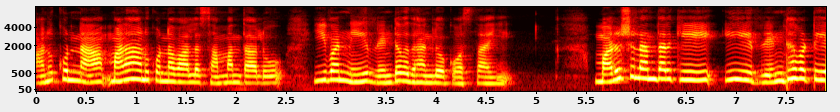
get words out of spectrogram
అనుకున్న మన అనుకున్న వాళ్ళ సంబంధాలు ఇవన్నీ రెండవ దానిలోకి వస్తాయి. మనుషులందరికీ ఈ రెండవటి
